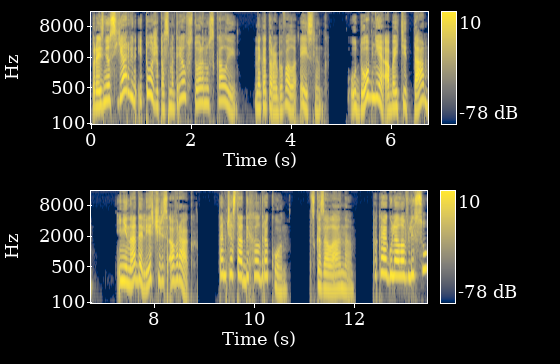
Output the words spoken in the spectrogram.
Произнес Ярвин и тоже посмотрел в сторону скалы, на которой бывала Эйслинг. Удобнее обойти там, и не надо лезть через овраг. Там часто отдыхал дракон, сказала она. Пока я гуляла в лесу,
